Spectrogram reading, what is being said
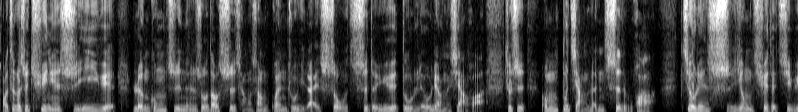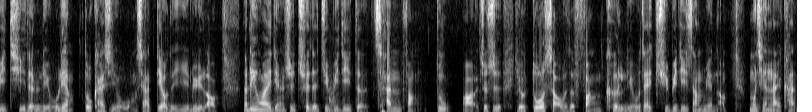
哦，这个是去年十一月人工智能受到市场上关注以来首次的月度流量的下滑。就是我们不讲人次的话，就连使用 ChatGPT 的流量都开始有往下掉的疑虑了。那另外一点是 ChatGPT 的参访度啊，就是有多少的访客留在 GPT 上面呢？目前来看，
